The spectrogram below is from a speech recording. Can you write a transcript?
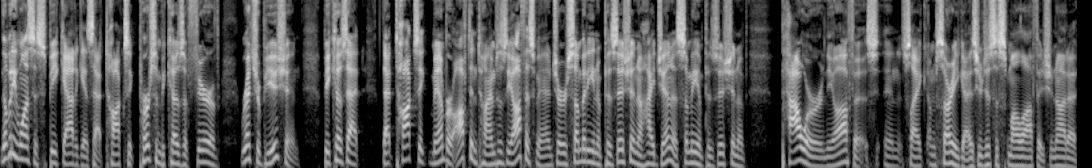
nobody wants to speak out against that toxic person because of fear of retribution because that that toxic member oftentimes is the office manager, somebody in a position, a hygienist, somebody in a position of power in the office. And it's like, I'm sorry, you guys, you're just a small office. You're not a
